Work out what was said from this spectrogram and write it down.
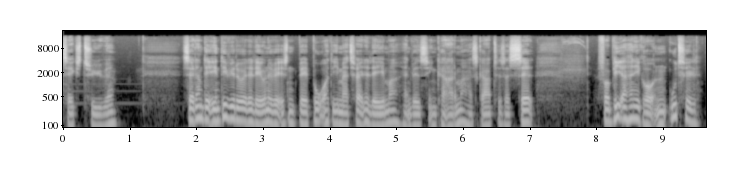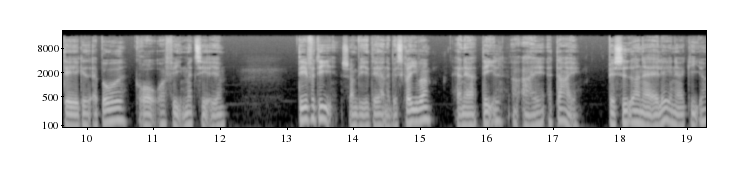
Tekst 20 Selvom det individuelle levende væsen bebor de materielle lemmer, han ved sin karma har skabt til sig selv, forbliver han i grunden utildækket af både grov og fin materie. Det er fordi, som vi derne beskriver, han er del og eje af dig, besidderen af alle energier.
